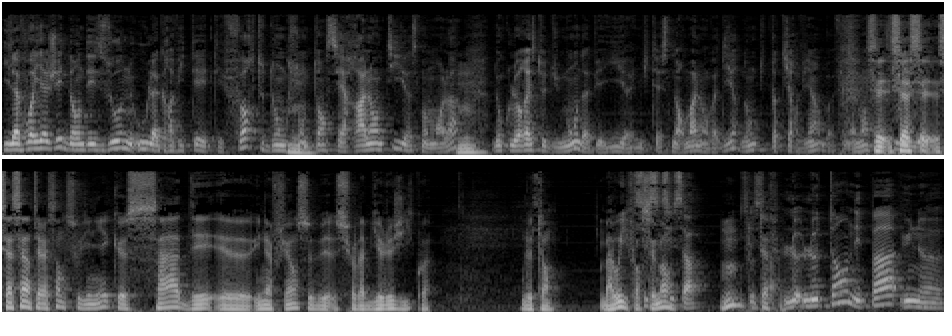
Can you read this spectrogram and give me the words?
il a voyagé dans des zones où la gravité était forte, donc son hmm. temps s'est ralenti à ce moment-là. Hmm. Donc le reste du monde a vieilli à une vitesse normale, on va dire. Donc quand il revient, bah, finalement, c'est assez, assez, intéressant de souligner que ça a des, euh, une influence sur la biologie, quoi. Le temps. Bah oui, forcément. C'est ça. Hmm, tout À fait. Le, temps n'est pas une,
